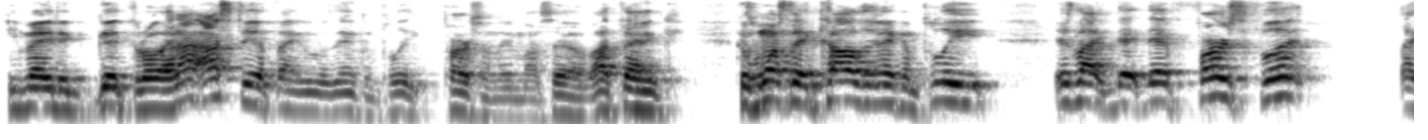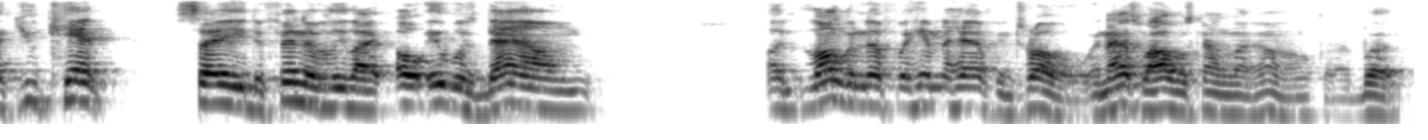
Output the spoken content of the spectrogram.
He made a good throw, and I, I still think it was incomplete. Personally, myself, I think because once they called it incomplete, it's like that that first foot, like you can't say definitively like, oh, it was down uh, long enough for him to have control, and that's why I was kind of like, oh, okay, but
